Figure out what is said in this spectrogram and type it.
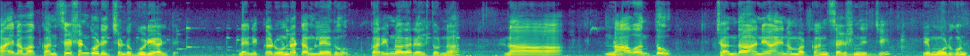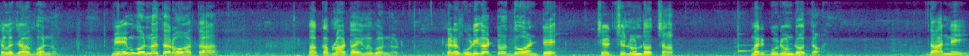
ఆయన మాకు కన్సెషన్ కూడా ఇచ్చిండు గుడి అంటే. నేను ఇక్కడ ఉండటం లేదు. కరీంనగర్ వెళ్తున్నా. నా నా వంతు చందా అని ఆయన మాకు కన్సెషన్ ఇచ్చి ఈ మూడు గుంటల జాగు కొన్నాం. మేము కొన్న తర్వాత పక్క ప్లాట్ ఆయన కొన్నాడు. ఇక్కడ గుడి కట్టొద్దు అంటే చర్చిలు ఉండొచ్చా మరి గుడి ఉండొద్దా? దాన్ని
